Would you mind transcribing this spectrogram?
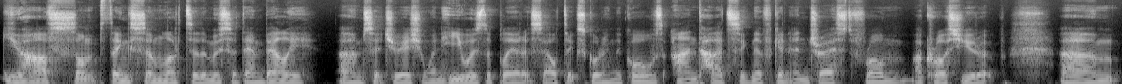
you have something similar to the Moussa Dembele um, situation when he was the player at Celtic scoring the goals and had significant interest from across Europe. Um,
